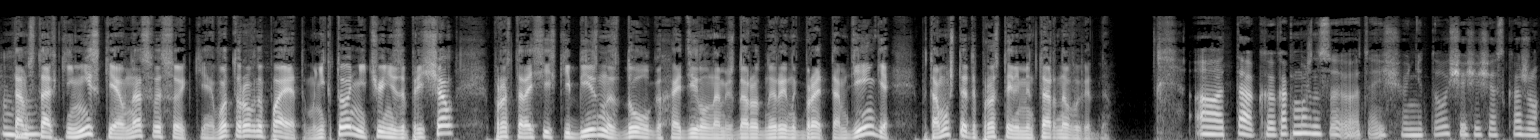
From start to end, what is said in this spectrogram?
угу. там ставки низкие, а у нас высокие. Вот ровно поэтому. Никто ничего не запрещал, просто российский бизнес долго ходил на международный рынок брать там деньги, потому что это просто элементарно выгодно. А, так, как можно... Это еще не то, сейчас, сейчас скажу.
